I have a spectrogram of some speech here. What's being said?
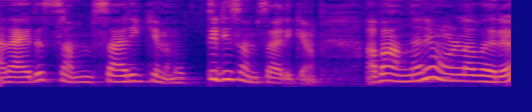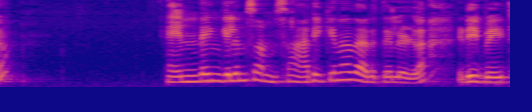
അതായത് സംസാരിക്കണം ഒത്തിരി സംസാരിക്കണം. അപ്പോൾ അങ്ങനെയുള്ളവർ എന്തെങ്കിലും സംസാരിക്കുന്ന തരത്തിലുള്ള ഡിബേറ്റ്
